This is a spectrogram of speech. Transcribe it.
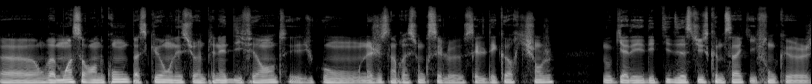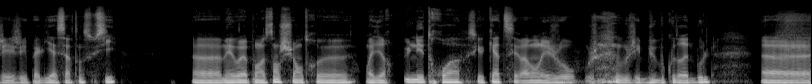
on va moins s'en rendre compte parce qu'on est sur une planète différente et du coup on a juste l'impression que c'est le, le décor qui change. Donc il y a des, petites astuces comme ça qui font que j'ai pallié à certains soucis. Euh, mais voilà, pour l'instant, je suis entre, on va dire, une et trois, parce que quatre, c'est vraiment les jours où j'ai bu beaucoup de Red Bull. Euh,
